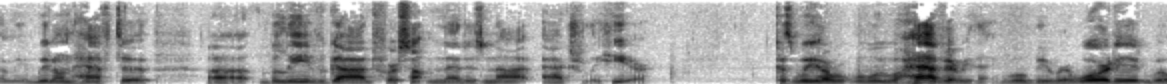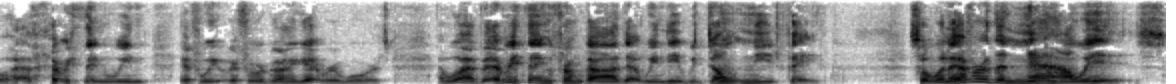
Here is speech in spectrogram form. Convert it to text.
I mean we don't have to uh, believe God for something that is not actually here. Because we are, we will have everything. We'll be rewarded. We'll have everything we if we if we're going to get rewards, and we'll have everything from God that we need. We don't need faith. So whenever the now is,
